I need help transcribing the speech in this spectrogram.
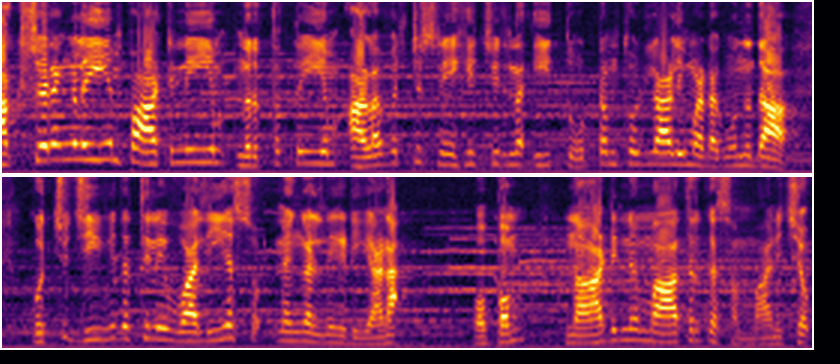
അക്ഷരങ്ങളെയും പാട്ടിനെയും നൃത്തത്തെയും അളവറ്റ് സ്നേഹിച്ചിരുന്ന ഈ തോട്ടം തൊഴിലാളി മടങ്ങുന്നത് കൊച്ചു ജീവിതത്തിലെ വലിയ സ്വപ്നങ്ങൾ നേടിയാണ്. ഒപ്പം നാടിന് മാതൃക സമ്മാനിച്ചു.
